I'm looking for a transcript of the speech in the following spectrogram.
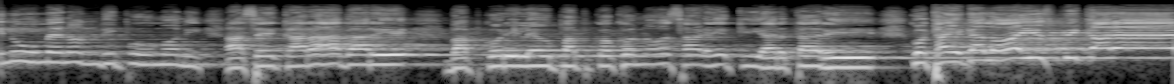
ইনু মেনন দীপু মনি আছে কারাগারে। বাপ করিলেও পাপ কখনো ছাড়ে, কি আর তারে? কোথায় গেল স্পিকারের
